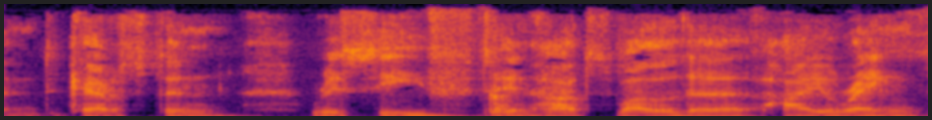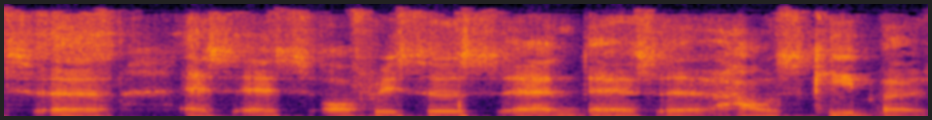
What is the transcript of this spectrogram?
And Kersten received in Hartswalde high-ranked uh, SS officers and as a housekeeper.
